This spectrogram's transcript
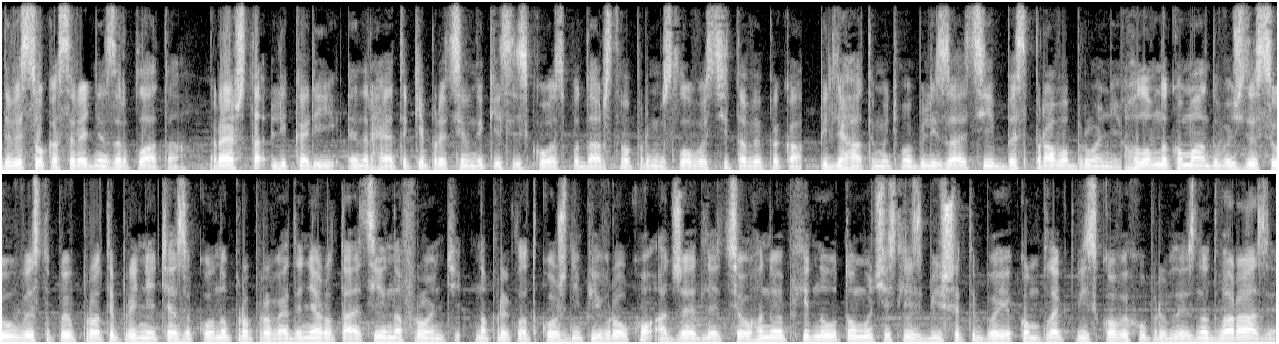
де висока середня зарплата. Решта лікарі, енергетики, працівники сільського господарства, промисловості та ВПК підлягатимуть мобілізації без права броні. Головнокомандувач ЗСУ виступив проти прийняття закону про проведення ротації на фронті, наприклад, кожні півроку, адже для цього необхідно у тому числі збільшити боєкомплект військових у приблизно два рази.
